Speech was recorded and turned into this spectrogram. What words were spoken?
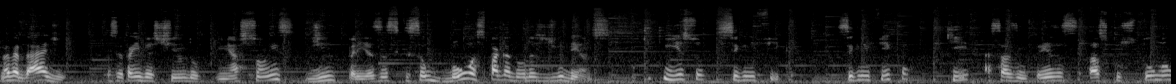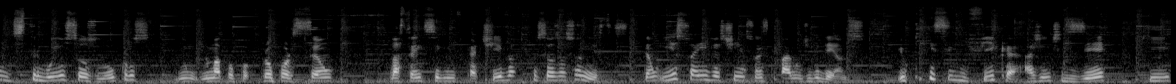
Na verdade, você está investindo em ações de empresas que são boas pagadoras de dividendos. O que, que isso significa? Significa que essas empresas elas costumam distribuir os seus lucros numa proporção bastante significativa para os seus acionistas. Então, isso é investir em ações que pagam dividendos. E o que, que significa a gente dizer que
